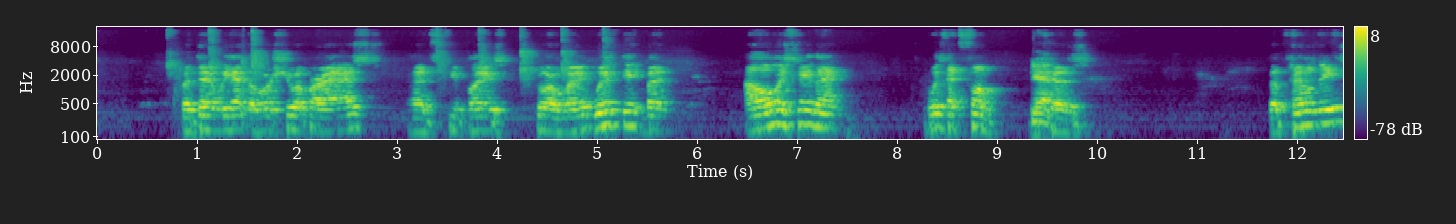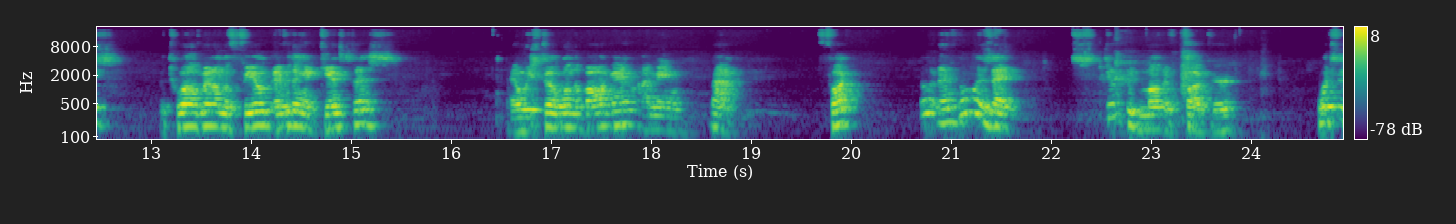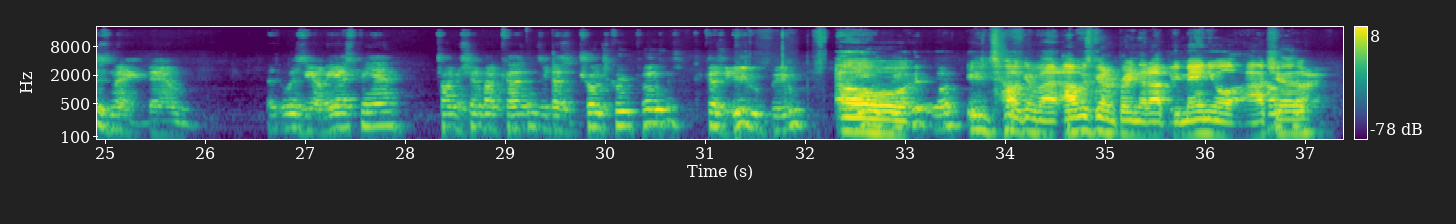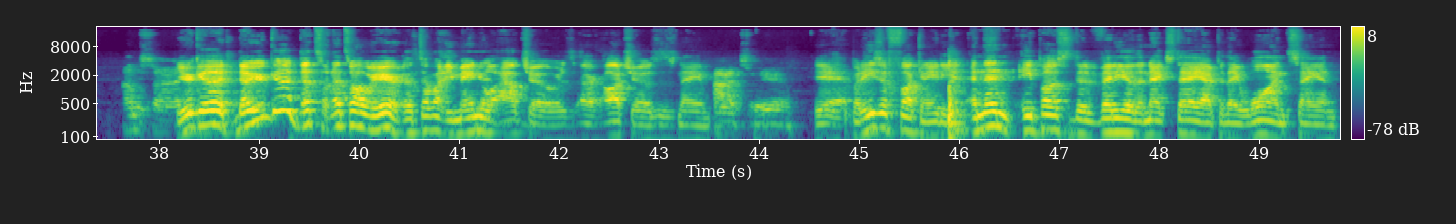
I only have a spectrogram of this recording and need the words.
But then we had the horseshoe up our ass. Had a few plays go our way with it. But I'll always say that with that fumble yeah. because the penalties, the 12 men on the field, everything against us, and we still won the ball game. I mean, nah, fuck. Who, who was that stupid motherfucker? What's his name? Damn. Was he on ESPN talking shit about Cousins? He doesn't trust Kirk Cousins because the Eagles beat him. Oh, Eagles beat him. you're talking about. I was going to bring that up. Emmanuel I'm sorry. I'm sorry. You're good. No, you're good. That's that's why we're here. Let's talk about Emmanuel Acho, or, or Acho is his name. Gotcha, yeah. Yeah, but he's a fucking idiot. And then he posted a video the next day after they won saying,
